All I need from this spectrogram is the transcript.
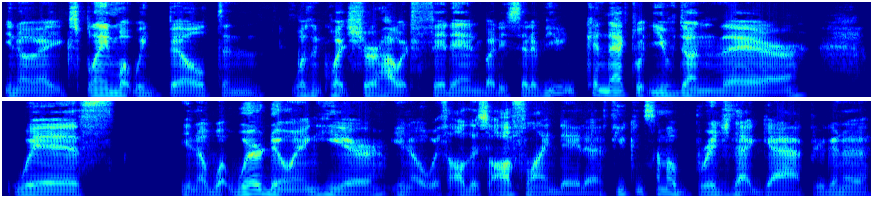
you know I explained what we'd built and wasn't quite sure how it fit in, but he said if you can connect what you've done there with you know what we're doing here, you know with all this offline data, if you can somehow bridge that gap, you're gonna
